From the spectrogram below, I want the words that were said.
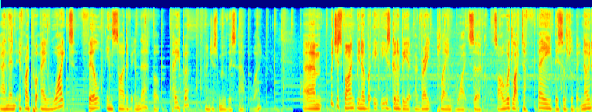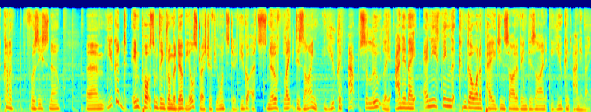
And then if I put a white fill inside of it in there for paper and just move this out of the way, um, which is fine, you know, but it is going to be a, a, very plain white circle. So I would like to fade this a little bit. No, kind of fuzzy snow. Um, you could import something from Adobe Illustrator if you wanted to. If you've got a snowflake design, you can absolutely animate anything that can go on a page inside of InDesign, you can animate.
